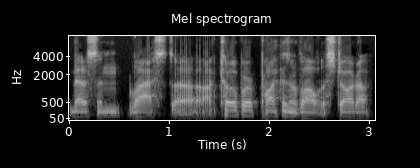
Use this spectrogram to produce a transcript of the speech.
medicine last uh, October, probably because I'm involved with a startup,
